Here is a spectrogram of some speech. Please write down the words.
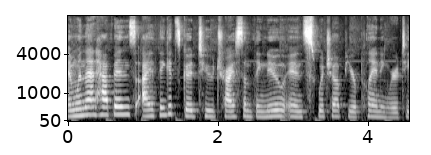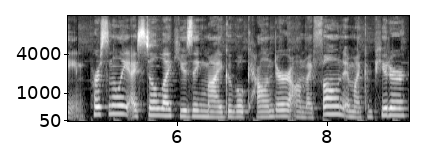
And when that happens, I think it's good to try something new and switch up your planning routine. Personally, I still like using my Google Calendar on my phone and my computer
